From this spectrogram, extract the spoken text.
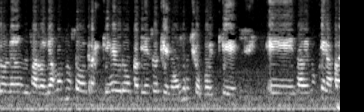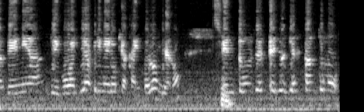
donde nos desarrollamos nosotras, que es Europa, pienso que no mucho, porque eh, sabemos que la pandemia llegó allá primero que acá en Colombia, ¿no? Entonces ellos ya están como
